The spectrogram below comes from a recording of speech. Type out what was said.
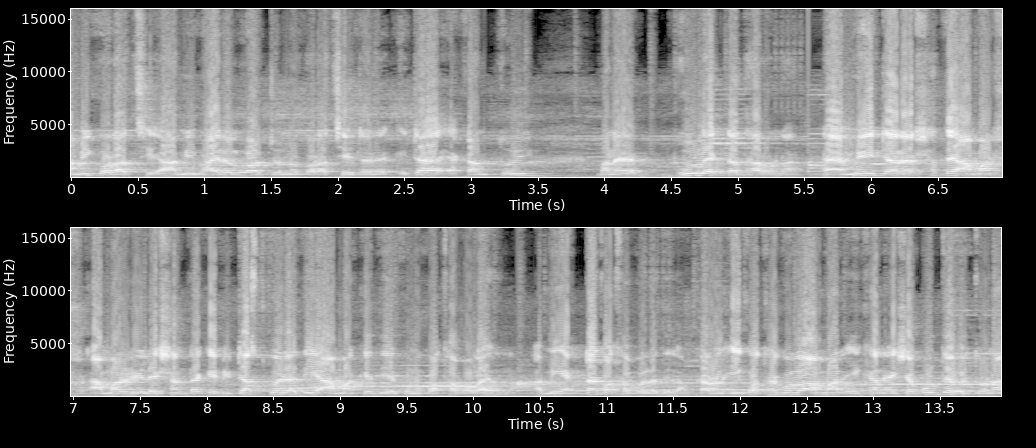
আমি করাচ্ছি, আমি ভাইরাল হওয়ার জন্য করাচ্ছি, এটা এটা একান্তই মানে ভুল একটা ধারণা। হ্যাঁ মেয়েটার সাথে আমার আমার রিলেশনটাকে ডিটাচ করে দিয়ে আমাকে দিয়ে কোনো কথা বলায় না। আমি একটা কথা বলে দিলাম। কারণ এই কথাগুলো আমার এখানে এসে বলতে হইতো না।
